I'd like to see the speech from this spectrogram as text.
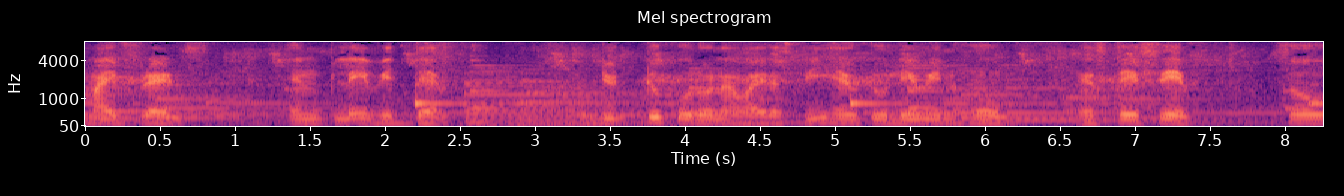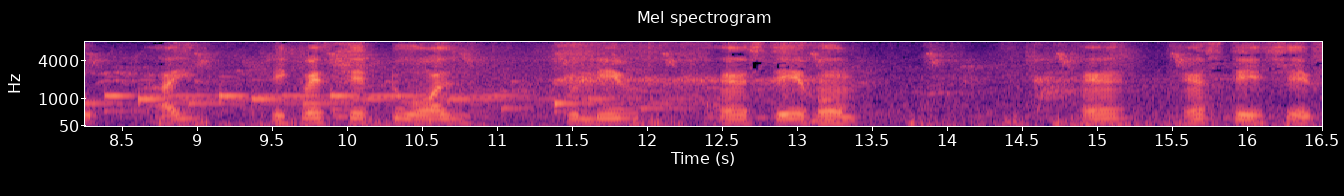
my friends and play with them. Due to coronavirus, we have to live in home and stay safe. So I requested to all to live and stay home and, and stay safe.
